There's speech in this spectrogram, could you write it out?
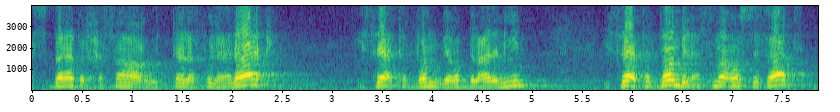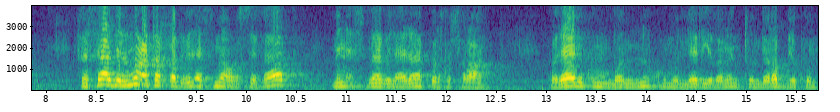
أسباب الخسار والتلف والهلاك إساءة الظن برب العالمين إساءة الظن بالأسماء والصفات فساد المعتقد بالأسماء والصفات من أسباب الهلاك والخسران. وذلكم ظنكم الذي ظننتم بربكم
